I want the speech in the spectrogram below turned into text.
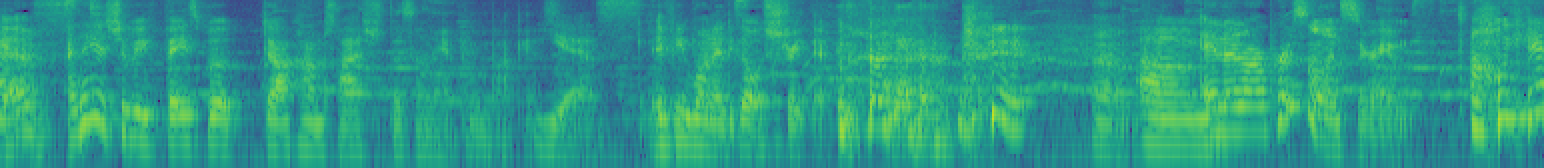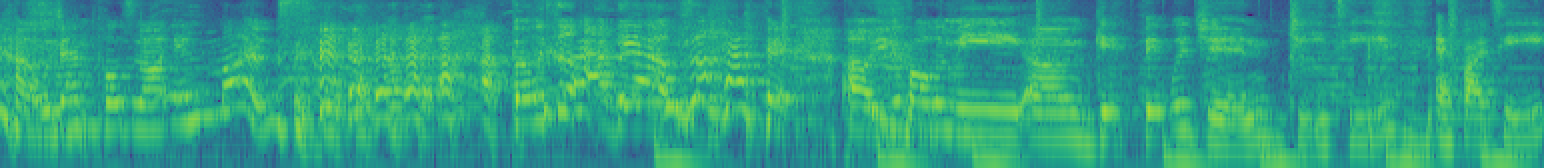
Yes. I think it should be facebook.com slash the Sunday Afternoon Podcast. Yes. If you wanted to go straight there. Um, and then our personal Instagrams. Oh, yeah, which I haven't posted on in months. But we still have them. Yeah, we still have it. Oh, you can follow me, um, Get Fit with Jen, G E T F I T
